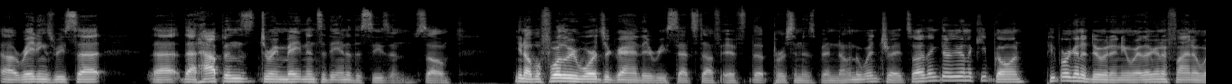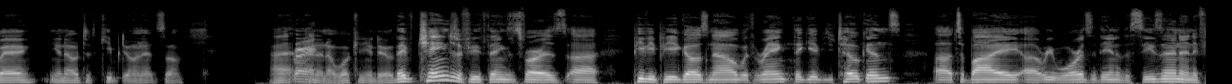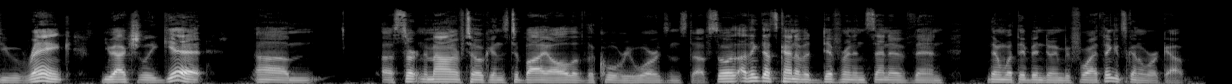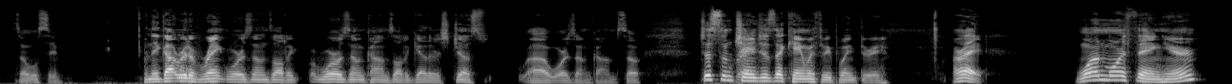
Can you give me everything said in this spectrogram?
uh, ratings reset. That, that happens during maintenance at the end of the season. So, you know, before the rewards are granted, they reset stuff if the person has been known to win trade. So I think they're going to keep going. People are going to do it anyway. They're going to find a way, you know, to keep doing it. So I, I don't know. What can you do? They've changed a few things as far as, uh, PvP goes now with rank. They give you tokens, uh, to buy, uh, rewards at the end of the season. And if you rank, you actually get, um, a certain amount of tokens to buy all of the cool rewards and stuff. So I think that's kind of a different incentive than, than what they've been doing before. I think it's going to work out. So we'll see. And they got rid of ranked war zones all to, Warzone comms altogether. It's just, uh, Warzone comms. So just some changes that came with 3.3. All right. One more thing here.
